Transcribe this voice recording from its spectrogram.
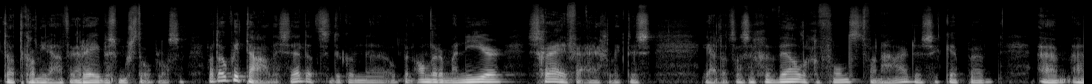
dat kandidaten rebus moesten oplossen. Wat ook weer taal is, hè? dat is natuurlijk een, op een andere manier schrijven eigenlijk. Dus ja, dat was een geweldige vondst van haar. Dus ik heb Ehm, eh,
